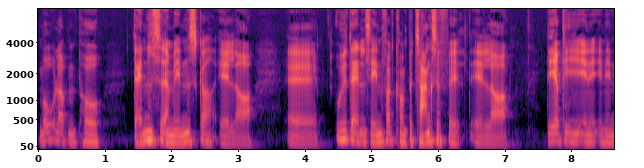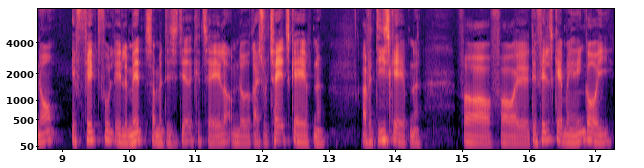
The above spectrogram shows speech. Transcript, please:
måler dem på dannelse af mennesker, eller øh, uddannelse inden for et kompetencefelt, eller det at blive en, en enorm effektfuld element, som man decideret kan tale om noget resultatskabende og værdiskabende for, for øh, det fællesskab, man indgår i.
